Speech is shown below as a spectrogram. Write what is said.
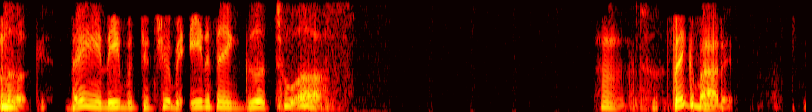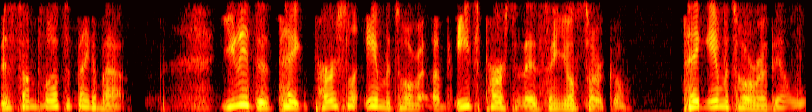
look, they ain't even contribute anything good to us. Hmm. Think about it. This is something for us to think about. You need to take personal inventory of each person that's in your circle. Take inventory of them.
